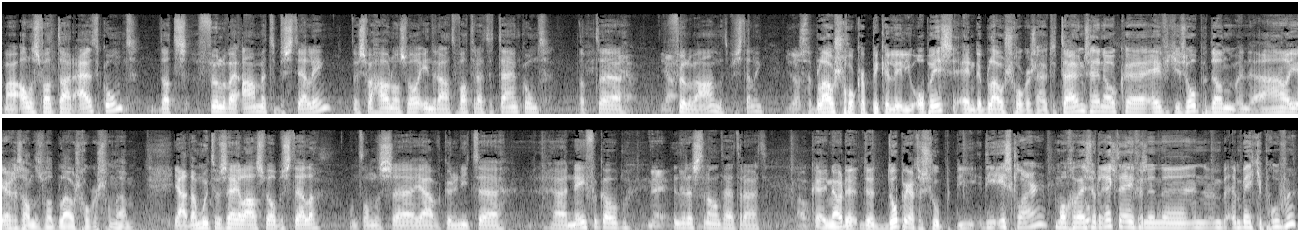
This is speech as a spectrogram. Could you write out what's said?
Maar alles wat daaruit komt, dat vullen wij aan met de bestelling. Dus we houden ons wel inderdaad wat er uit de tuin komt. Dat uh, ja, ja. vullen we aan met de bestelling. Als de blauwschokker Piccalilli op is en de blauwschokkers uit de tuin zijn ook uh, eventjes op... dan haal je ergens anders wat blauwschokkers vandaan. Ja, dan moeten we ze helaas wel bestellen. Want anders, uh, ja, we kunnen niet uh, nee verkopen nee. in het restaurant uiteraard. Oké, okay, nou de, de doperwtensoep, die, die is klaar. Mogen wij zo direct even een, een, een beetje proeven?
